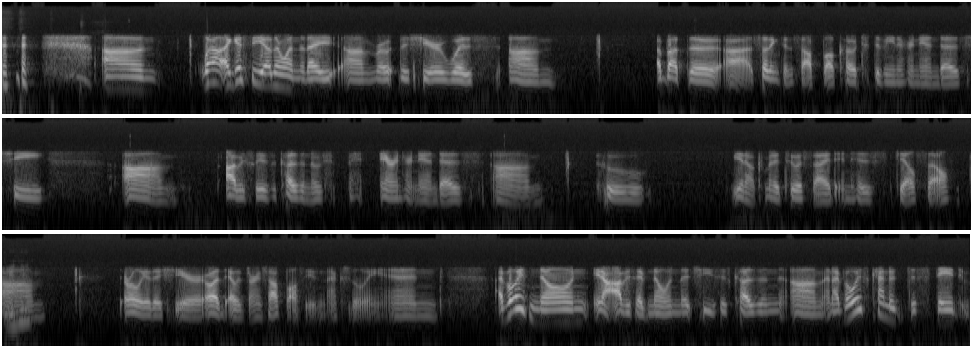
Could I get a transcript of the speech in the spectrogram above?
um, well, I guess the other one that I um, wrote this year was um, about the uh, Southington softball coach, Davina Hernandez. She um, obviously is a cousin of Aaron Hernandez, um, who you know committed suicide in his jail cell um, earlier this year. Oh, it was during softball season actually, and I've always known, you know, obviously I've known that she's his cousin, um, and I've always kind of just stayed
